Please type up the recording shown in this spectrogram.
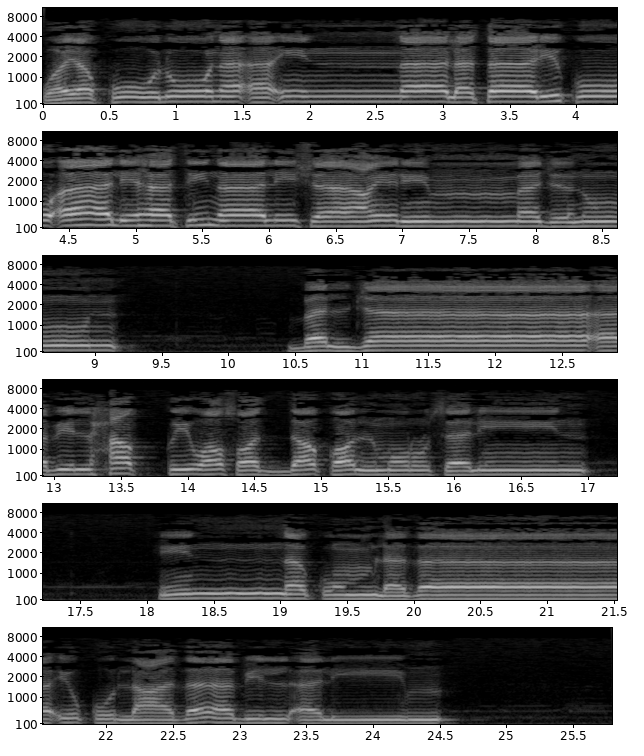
ويقولون أئنا لتاركوا آلهتنا لشاعر مجنون بل جاء بالحق وصدق المرسلين إنكم لذائق العذاب الأليم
